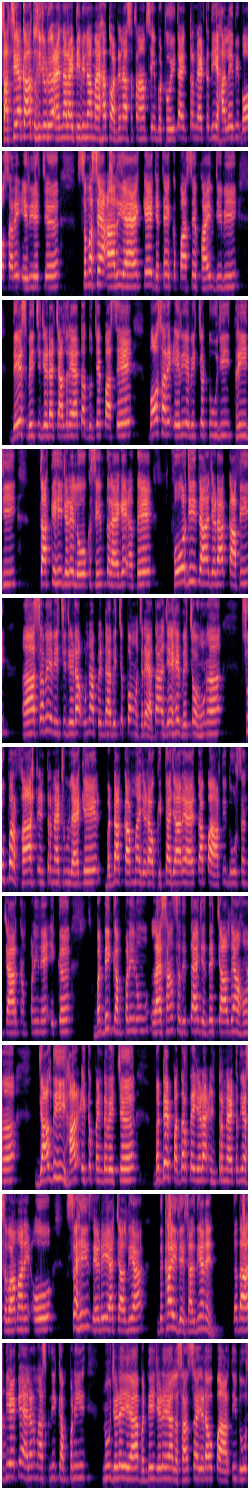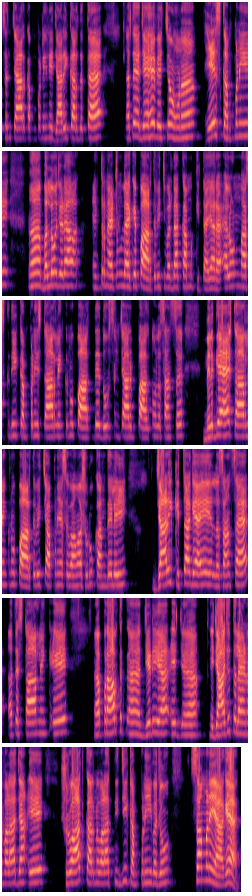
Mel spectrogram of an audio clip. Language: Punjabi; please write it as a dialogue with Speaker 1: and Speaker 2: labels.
Speaker 1: ਸਤਿ ਸ਼੍ਰੀ ਅਕਾਲ, ਤੁਸੀਂ ਜੁੜਿਓ ਐਨਆਰਆਈ ਟੀਵੀ ਨਾਲ। ਮੈਂ ਹਾਂ ਤੁਹਾਡੇ ਨਾਲ ਸਤਨਾਮ ਸਿੰਘ ਬਠੋਈ। ਤਾਂ ਇੰਟਰਨੈਟ ਦੀ ਹਾਲੇ ਵੀ ਬਹੁਤ ਸਾਰੇ ਏਰੀਏ 'ਚ ਸਮੱਸਿਆ ਆ ਰਹੀ ਹੈ ਕਿ ਜਿੱਥੇ ਇੱਕ ਪਾਸੇ 5G ਵੀ ਦੇਸ਼ ਵਿੱਚ ਜਿਹੜਾ ਚੱਲ ਰਿਹਾ ਤਾਂ ਦੂਜੇ ਪਾਸੇ ਬਹੁਤ ਸਾਰੇ ਏਰੀਏ ਵਿੱਚ 2G 3G ਤੱਕ ਹੀ ਜਿਹੜੇ ਲੋਕ ਸੀਮਤ ਰਹਿ ਗਏ ਅਤੇ 4G ਦਾ ਜਿਹੜਾ ਕਾਫੀ ਸਮੇਂ ਵਿੱਚ ਜਿਹੜਾ ਉਹਨਾਂ ਪਿੰਡਾਂ ਵਿੱਚ ਪਹੁੰਚ ਰਿਹਾ ਤਾਂ ਅਜਿਹੇ ਵਿੱਚ ਹੁਣ ਸੁਪਰ ਫਾਸਟ ਇੰਟਰਨੈਟ ਨੂੰ ਲੈ ਕੇ ਵੱਡਾ ਕੰਮ ਹੈ ਜਿਹੜਾ ਉਹ ਕੀਤਾ ਜਾ ਰਿਹਾ ਹੈ। ਤਾਂ ਭਾਰਤੀ ਦੂਰਸੰਚਾਰ ਕੰਪਨੀ ਨੇ ਇੱਕ ਵੱਡੀ ਕੰਪਨੀ ਨੂੰ ਲਾਇਸੈਂਸ ਦਿੱਤਾ ਹੈ ਜਿਸ ਦੇ ਚੱਲਦਿਆਂ ਹੁਣ ਜਲਦੀ ਹੀ ਹਰ ਇੱਕ ਪਿੰਡ ਵਿੱਚ ਵੱਡੇ ਪੱਧਰ ਤੇ ਜਿਹੜਾ ਇੰਟਰਨੈਟ ਦੀਆਂ ਸੇਵਾਵਾਂ ਨੇ, ਉਹ ਸਹੀ ਜਿਹੜੇ ਆ, ਚੱਲਦੀਆਂ ਦਿਖਾਈ ਦੇ ਸਕਦੀਆਂ ਨੇ। ਤਾਂ ਦੱਸਦੀ ਹੈ ਕਿ ਐਲਨ ਮਸਕ ਦੀ ਕੰਪਨੀ ਨੂੰ ਜਿਹੜੇ ਆ, ਵੱਡੇ ਜਿਹੜੇ ਆ ਲਾਇਸੈਂਸ ਆ ਜਿਹੜਾ ਉਹ ਭਾਰਤੀ ਦੂਰਸੰਚਾਰ ਕੰਪਨੀ ਨੇ ਜਾਰੀ ਕਰ ਦਿੱਤਾ ਹੈ। ਅਤੇ ਅਜਿਹੇ ਵਿੱਚ ਹੁਣ ਇਸ ਕੰਪਨੀ ਵੱਲੋਂ ਜਿਹੜਾ ਇੰਟਰਨੈਟ ਨੂੰ ਲੈ ਕੇ ਭਾਰਤ ਵਿੱਚ ਵੱਡਾ ਕੰਮ ਕੀਤਾ ਜਾ ਰਿਹਾ। ਹੈ ਐਲਨ ਮਸਕ ਦੀ ਕੰਪਨੀ ਸਟਾਰਲਿੰਕ ਨੂੰ ਭਾਰਤ ਦੇ ਦੂਰਸੰਚਾਰ ਵਿਭਾਗ ਤੋਂ ਲਾਇਸੈਂਸ ਮਿਲ ਗਿਆ ਹੈ। ਸਟਾਰਲਿੰਕ ਨੂੰ ਭਾਰਤ ਵਿੱਚ ਆਪਣੀਆਂ ਸੇਵਾਵਾਂ ਸ਼ੁਰੂ ਕਰਨ ਦੇ ਲਈ ਜਾਰੀ ਕੀਤਾ ਗਿਆ ਇਹ ਲਾਇਸੈਂਸ ਹੈ ਅਤੇ ਸਟਾਰਲਿੰਕ ਇਹ ਪ੍ਰਾਪਤ ਅ, ਜਿਹੜੇ ਆ ਇਹ ਇਜਾਜ਼ਤ ਲੈਣ ਵਾਲਾ ਜਾਂ ਇਹ ਸ਼ੁਰੂਆਤ ਕਰਨ ਵਾਲਾ ਤੀਜੀ ਕੰਪਨੀ ਵਜੋਂ ਸਾਹਮਣੇ ਆ ਗਿਆ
